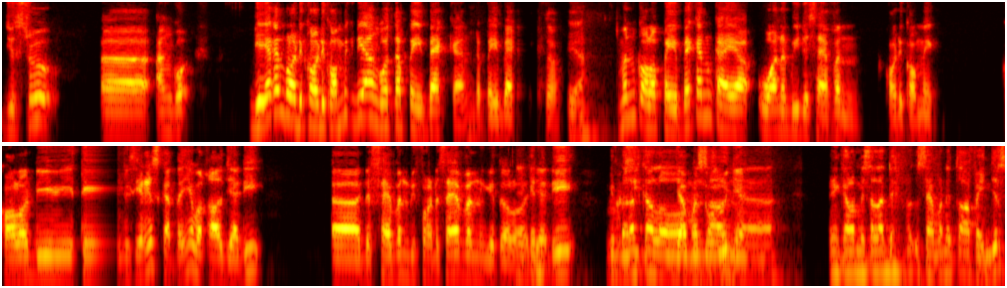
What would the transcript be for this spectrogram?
justru uh, anggo dia kan kalau di kalau di komik dia anggota Payback kan, the Payback tuh. Iya. Cuman kalau Payback kan kayak wanna be the Seven kalau di komik. Kalau di TV series katanya bakal jadi uh, the Seven before the Seven gitu loh. Ya, jadi Ibarat versi kalau zaman misalnya dulunya. ini kalau misalnya The Seven itu Avengers,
